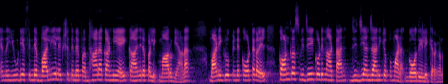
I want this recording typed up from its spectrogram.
എന്ന യു ഡി എഫിന്റെ വലിയ ലക്ഷ്യത്തിന്റെ പ്രധാന കണ്ണിയായി കാഞ്ഞിരപ്പള്ളി മാറുകയാണ്. മാണി ഗ്രൂപ്പിന്റെ കോട്ടകളിൽ കോൺഗ്രസ് വിജയക്കൊടി നാട്ടാൻ ജിജി അഞ്ചാനിക്കൊപ്പമാണ് ഗോദയിലേക്ക് ഇറങ്ങുന്നത്.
